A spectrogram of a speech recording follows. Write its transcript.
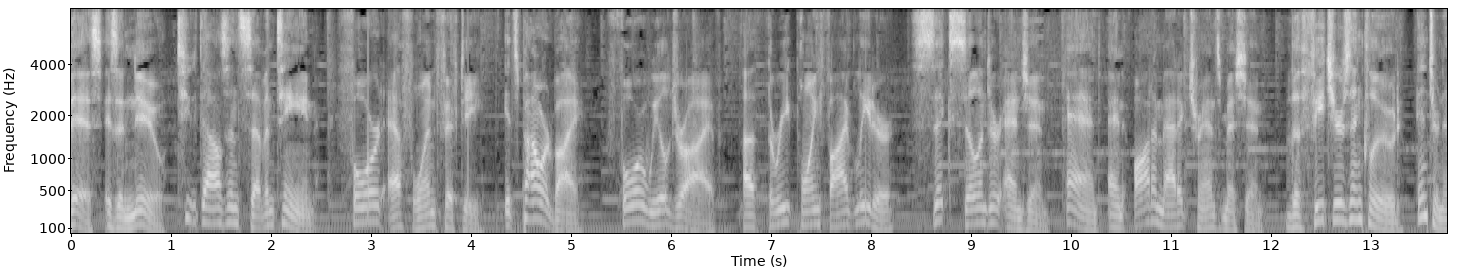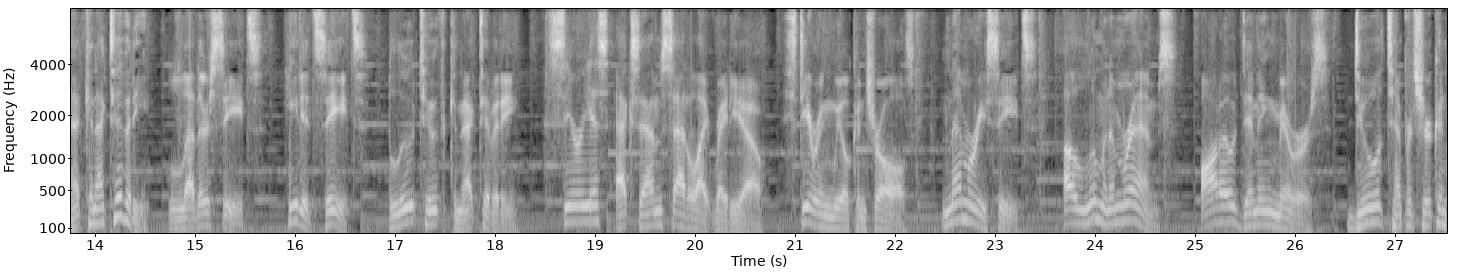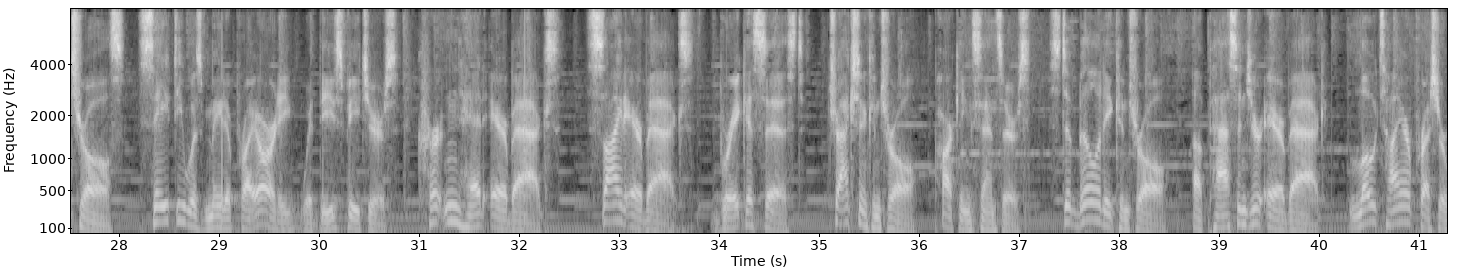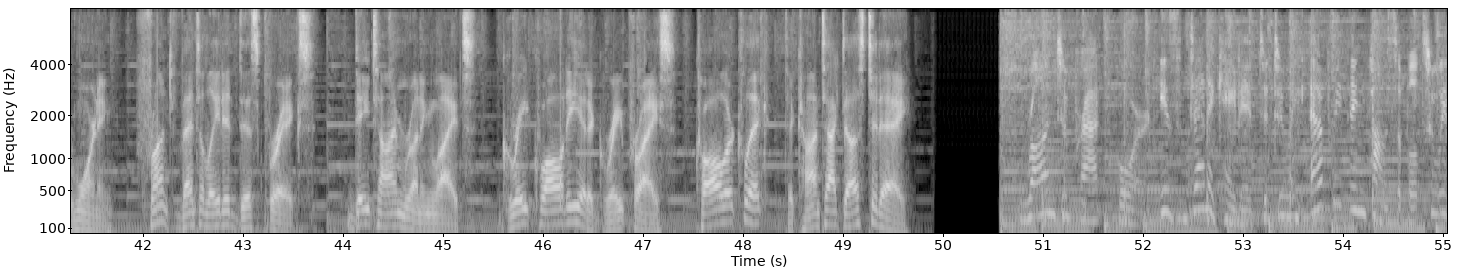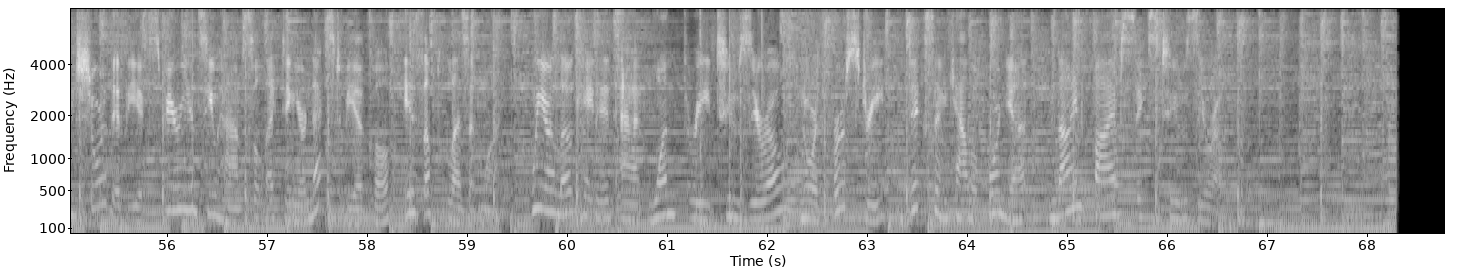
This is a new 2017 Ford F-150. It's powered by four-wheel drive, a 3.5-liter six-cylinder engine, and an automatic transmission. The features include internet connectivity, leather seats, heated seats, Bluetooth connectivity, Sirius XM satellite radio, steering wheel controls, memory seats, aluminum rims, auto dimming mirrors, dual temperature controls. Safety was made a priority with these features. Curtain head airbags, side airbags, brake assist, traction control, parking sensors, stability control, a passenger airbag, low tire pressure warning, front ventilated disc brakes, daytime running lights. Great quality at a great price. Call or click to contact us today. Ron DuPratt Ford is dedicated to doing everything possible to ensure that the experience you have selecting your next vehicle is a pleasant one. We are located at 1320 North 1st Street, Dixon, California 95620.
